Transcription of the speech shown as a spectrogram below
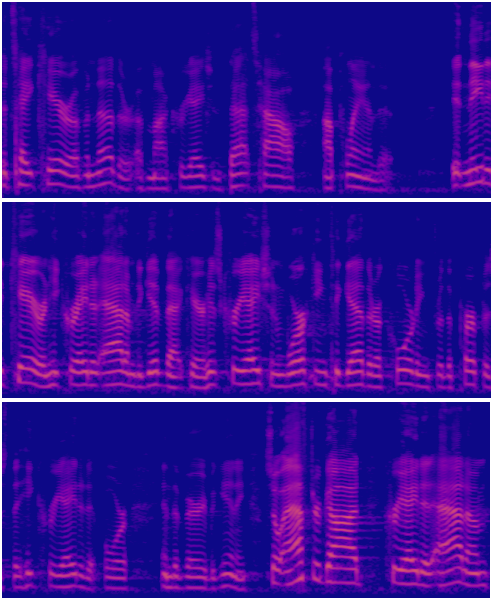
to take care of another of my creations. That's how I planned it. It needed care, and He created Adam to give that care. His creation working together according for the purpose that He created it for in the very beginning. So after God created Adam,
